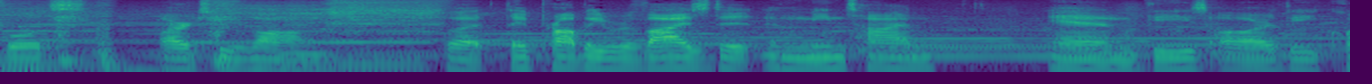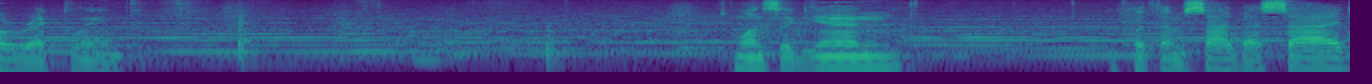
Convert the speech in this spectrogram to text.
bolts are too long, but they probably revised it in the meantime and these are the correct length. Once again, put them side by side.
